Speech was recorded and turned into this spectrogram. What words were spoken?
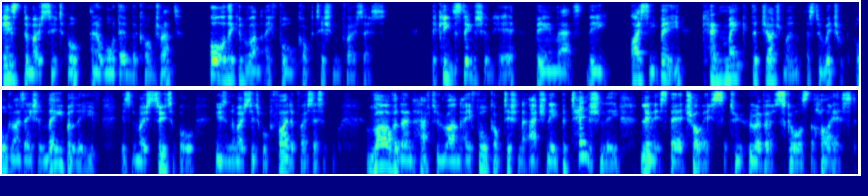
is the most suitable and award them the contract, or they can run a full competition process. The key distinction here being that the ICB can make the judgment as to which organisation they believe is the most suitable using the most suitable provider process rather than have to run a full competition that actually potentially limits their choice to whoever scores the highest.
